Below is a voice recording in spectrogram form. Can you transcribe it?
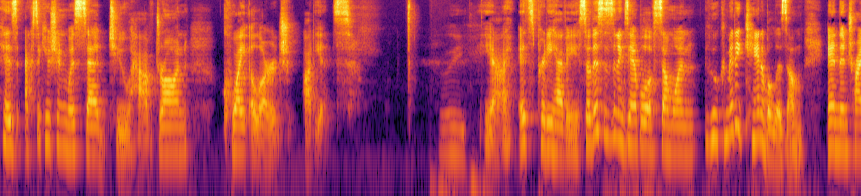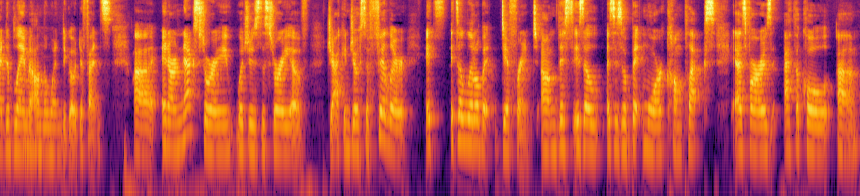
his execution was said to have drawn quite a large audience. Yeah, it's pretty heavy. So, this is an example of someone who committed cannibalism and then tried to blame it on the Wendigo defense. Uh, in our next story, which is the story of Jack and Joseph Fiddler, it's it's a little bit different. Um, this is a this is a bit more complex as far as ethical, um,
